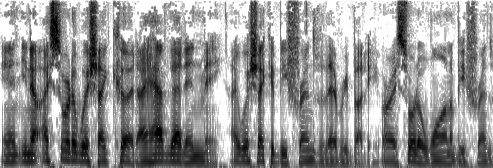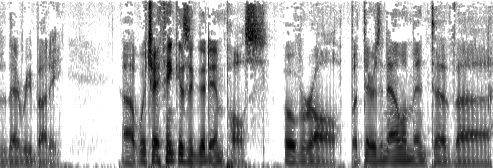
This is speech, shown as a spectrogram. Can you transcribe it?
And you know, I sort of wish I could. I have that in me. I wish I could be friends with everybody, or I sort of want to be friends with everybody, uh, which I think is a good impulse overall. But there's an element of uh,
